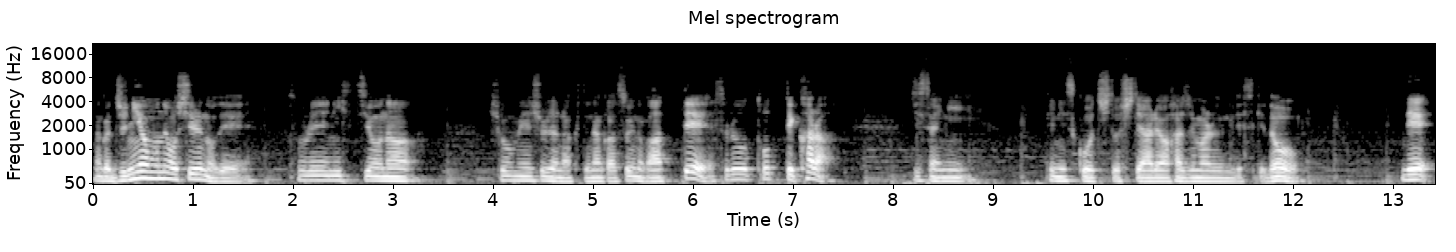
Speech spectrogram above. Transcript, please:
なんかジュニアもね教えるのでそれに必要な証明書じゃなくてなんかそういうのがあってそれを取ってから実際にテニスコーチとしてあれは始まるんですけど。で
